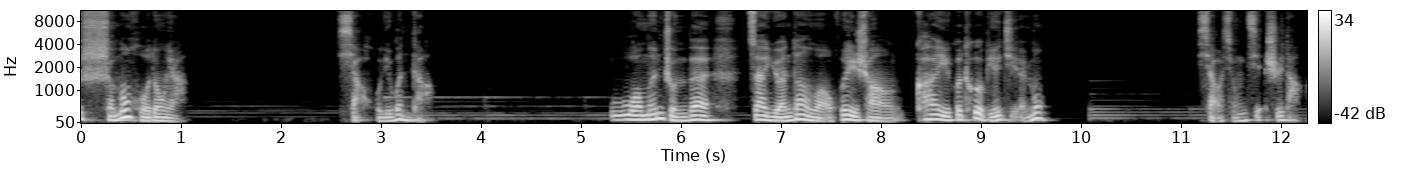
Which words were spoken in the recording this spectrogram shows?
什么活动呀？小狐狸问道。我们准备在元旦晚会上开一个特别节目。小熊解释道：“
